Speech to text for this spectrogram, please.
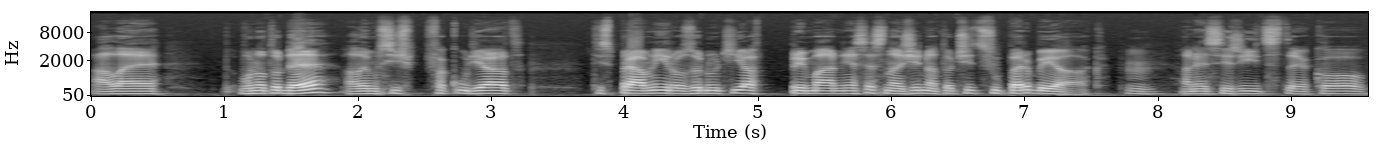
Ale ono to jde, ale musíš fakt udělat ty správné rozhodnutí a primárně se snažit natočit super biják. Hmm. A ne si říct jako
